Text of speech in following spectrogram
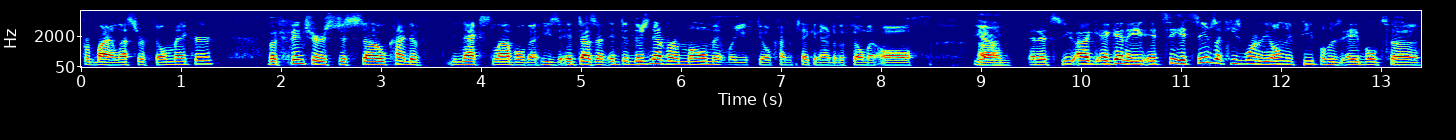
for by a lesser filmmaker but Fincher is just so kind of next level that he's it doesn't it, there's never a moment where you feel kind of taken out of the film at all. Yeah. Um, and it's again it's it seems like he's one of the only people who's able to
